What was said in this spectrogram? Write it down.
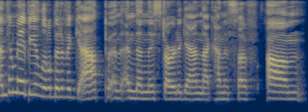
and there may be a little bit of a gap, and, and then they start again. That kind of stuff. Um,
